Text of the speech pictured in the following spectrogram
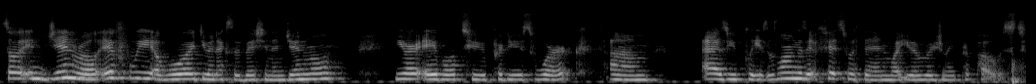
so in general, if we award you an exhibition in general, you're able to produce work um, as you please, as long as it fits within what you originally proposed.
